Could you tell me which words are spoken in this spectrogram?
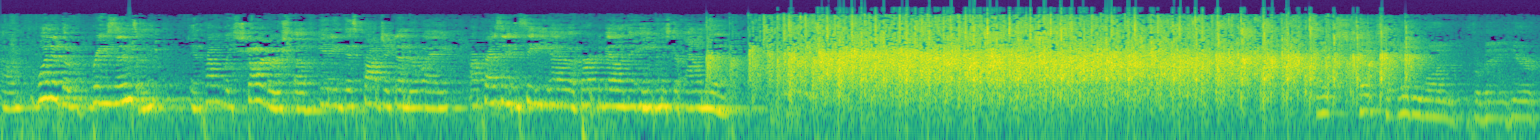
um, one of the reasons and, and probably starters of getting this project underway, our President and CEO of Burke Development Mr. Alan Wood. Thanks, to everyone for being here.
